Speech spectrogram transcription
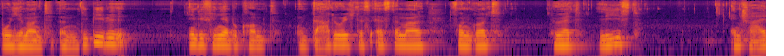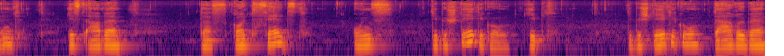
wo jemand ähm, die Bibel in die Finger bekommt und dadurch das erste Mal von Gott hört, liest. Entscheidend ist aber, dass Gott selbst uns die Bestätigung gibt. Die Bestätigung darüber,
